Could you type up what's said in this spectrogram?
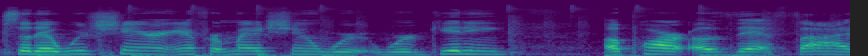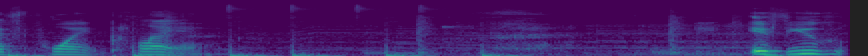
so that we're sharing information. We're we're getting a part of that five point plan. If you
